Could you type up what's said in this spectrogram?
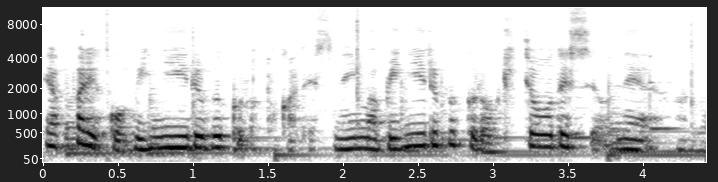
やっぱりこうビニール袋とかですね、今ビニール袋貴重ですよね。あの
